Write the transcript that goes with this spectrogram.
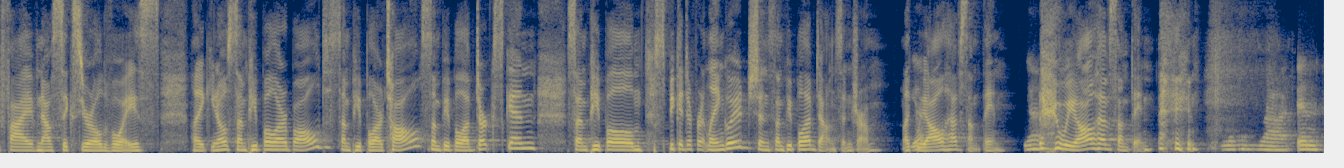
5 now 6-year-old voice, like you know, some people are bald, some people are tall, some people have dark skin, some people speak a different language and some people have down syndrome. Like yeah. we all have something. Yeah. we all have something. Love that. And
